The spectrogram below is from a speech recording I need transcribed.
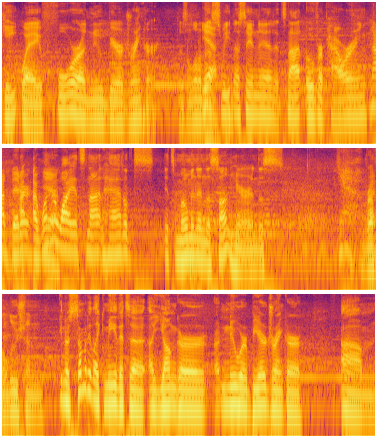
gateway for a new beer drinker. There's a little bit of sweetness in it. It's not overpowering. Not bitter, I, I wonder yeah. why it's not had its its moment in the sun here in this Yeah. revolution. you know, somebody like me that's a, a younger, a newer beer drinker, um,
